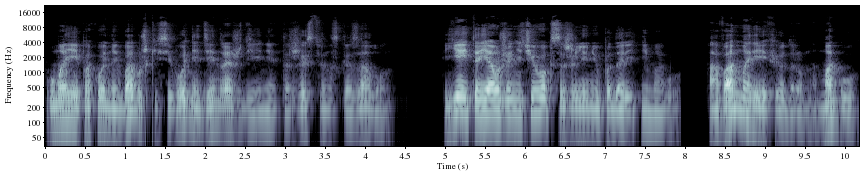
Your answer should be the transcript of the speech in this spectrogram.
«У моей покойной бабушки сегодня день рождения», – торжественно сказал он. «Ей-то я уже ничего, к сожалению, подарить не могу. А вам, Мария Федоровна, могу.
